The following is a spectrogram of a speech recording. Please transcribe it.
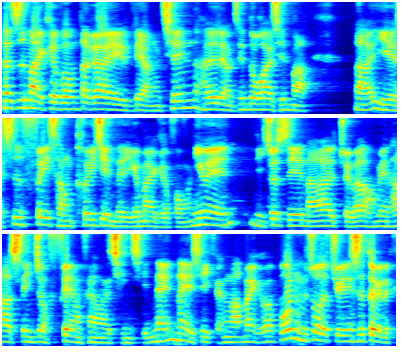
那支麦克风大概两千还是两千多块钱嘛。啊，也是非常推荐的一个麦克风，因为你就直接拿在嘴巴旁边，它的声音就非常非常的清晰。那那也是一个很好麦克风。不过你们做的决定是对的，因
